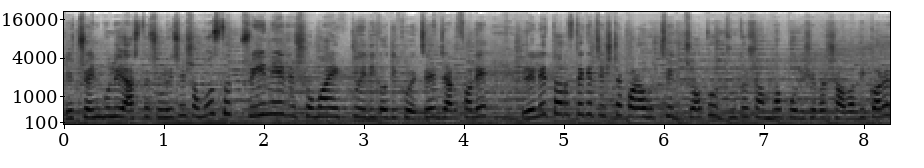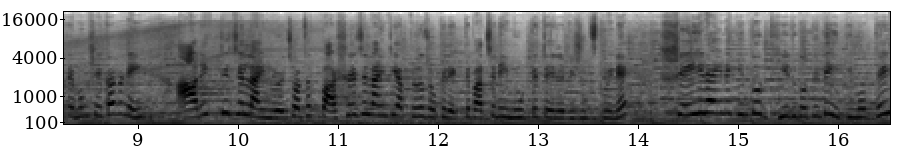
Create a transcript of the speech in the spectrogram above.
যে ট্রেনগুলি আসতে চলেছে, সমস্ত ট্রেনের সময় একটু এদিক ওদিক হয়েছে, যার ফলে রেলের তরফ থেকে চেষ্টা করা হচ্ছে যত দ্রুত সম্ভব পরিষেবা স্বাভাবিক করার এবং সে কারণেই আরেকটি যে লাইন রয়েছে, অর্থাৎ পাশের যে লাইনটি আপনারা চোখে দেখতে পাচ্ছেন এই মুহূর্তে টেলিভিশন স্ক্রিনে, সেই লাইনে কিন্তু ধীর গতিতে ইতিমধ্যেই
